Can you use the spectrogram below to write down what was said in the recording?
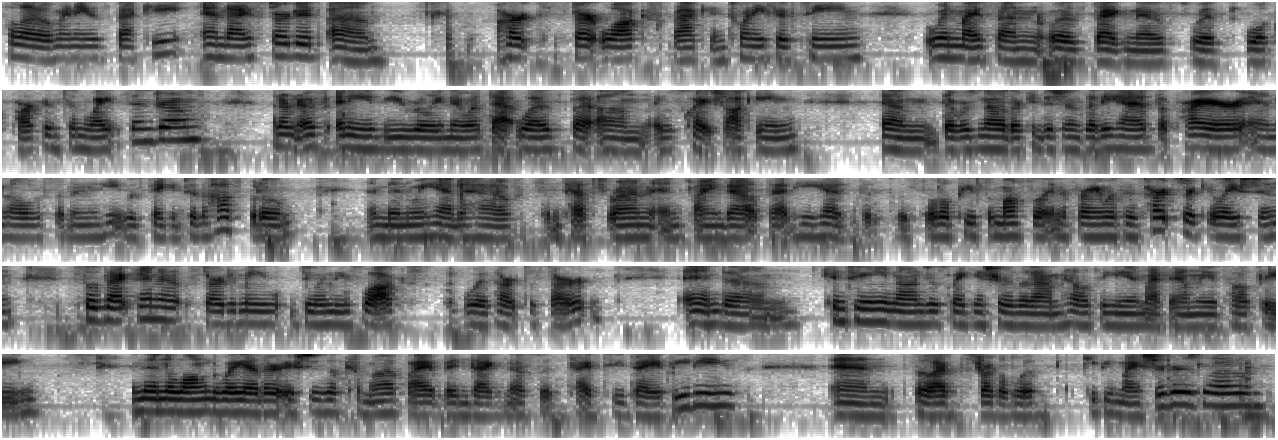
Hello, my name is Becky, and I started um, Heart to Start walks back in 2015 when my son was diagnosed with Wolff Parkinson White syndrome. I don't know if any of you really know what that was, but um, it was quite shocking. Um, there was no other conditions that he had but prior, and all of a sudden he was taken to the hospital, and then we had to have some tests run and find out that he had th- this little piece of muscle interfering with his heart circulation. So that kind of started me doing these walks with Heart to Start, and um, continuing on just making sure that I'm healthy and my family is healthy. And then along the way, other issues have come up. I've been diagnosed with type 2 diabetes. And so I've struggled with keeping my sugars low.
